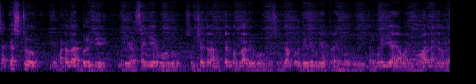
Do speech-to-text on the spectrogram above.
ಸಾಕಷ್ಟು ಈ ಮಠದ ಅಭಿವೃದ್ಧಿ, ಅದು ಎಳಸಂಗಿ ಇರ್ಬೋದು, ಸುಕ್ಷೇತ್ರ ಮುತ್ಯನ್ ಬಬ್ಲಾದ್ ಇರ್ಬೋದು, ಸಿರ್ಗಾಪುರ ದೇವಿಗುಡಿ ಹತ್ರ ಇರ್ಬೋದು, ಈ ಕಲಬುರಗಿಯ ಯಾವಾಗ ಈ ಭವಾನಿ ನಗರದ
